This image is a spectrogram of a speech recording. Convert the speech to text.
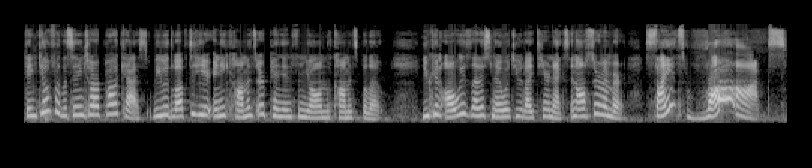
Thank you all for listening to our podcast. We would love to hear any comments or opinions from y'all in the comments below. You can always let us know what you would like to hear next. And also remember, science rocks!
